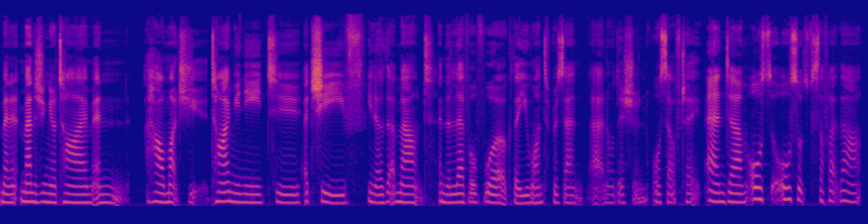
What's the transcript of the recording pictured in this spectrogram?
man- managing your time and how much time you need to achieve, you know, the amount and the level of work that you want to present at an audition or self tape. And um, all, all sorts of stuff like that.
